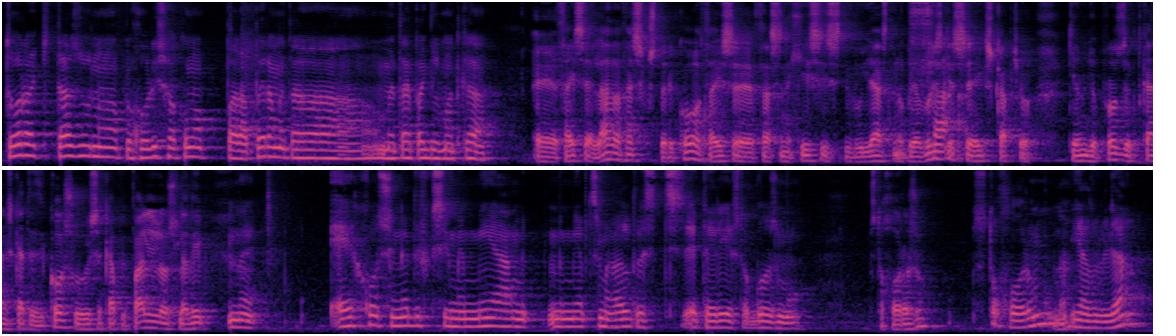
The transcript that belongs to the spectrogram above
τώρα κοιτάζω να προχωρήσω ακόμα παραπέρα με τα, με τα επαγγελματικά. Ε, θα είσαι Ελλάδα, θα είσαι εξωτερικό, θα, είσαι, θα συνεχίσεις τη δουλειά στην οποία θα... βρίσκεσαι, έχεις κάποιο καινούργιο project, κάνεις κάτι δικό σου, είσαι κάποιο υπάλληλο, δηλαδή... Ναι. Έχω συνέντευξη με μία, με, με μία από τις μεγαλύτερες εταιρείες στον κόσμο. Στο χώρο σου; Στο χώρο μου ναι. για δουλειά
